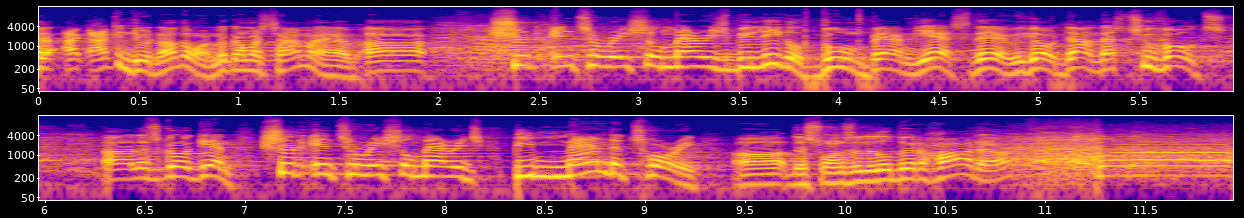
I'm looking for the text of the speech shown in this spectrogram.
Yeah, I, I, can do another one. Look how much time I have. Uh, should interracial marriage be legal? Boom, bam, yes, there we go, done. That's two votes. Uh, let's go again. Should interracial marriage be mandatory? Uh, this one's a little bit harder, but uh,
